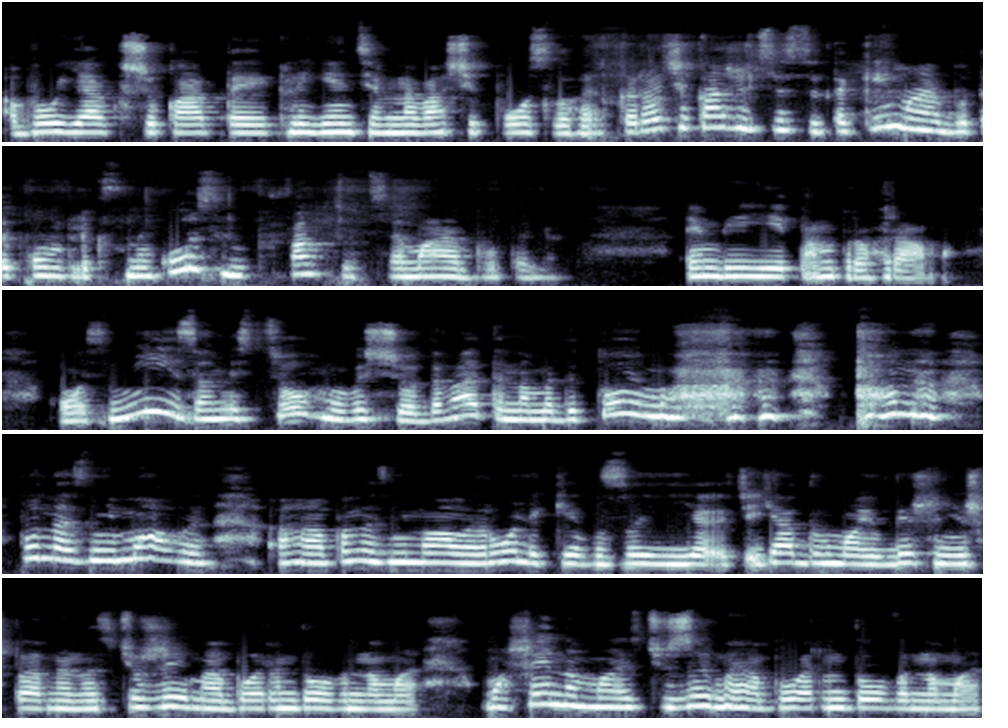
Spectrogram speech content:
або як шукати клієнтів на ваші послуги. Коротше кажучи, це такий має бути комплексний курс, і по факту це має бути MBA там програма. Ось ні, замість цього ви що? Давайте намедитуємо, поназнімали, поназнімали роликів з, я думаю, більше ніж впевнена, з чужими або орендованими машинами, з чужими або орендованими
